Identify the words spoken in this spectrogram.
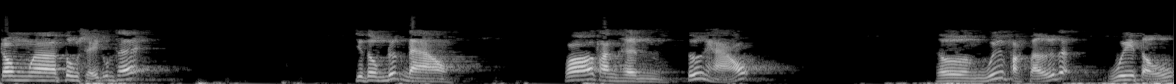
Trong à, tu sĩ cũng thế. Chư tôn đức nào có thân hình tướng hảo, thường quý phật tử đó, quy tụ,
